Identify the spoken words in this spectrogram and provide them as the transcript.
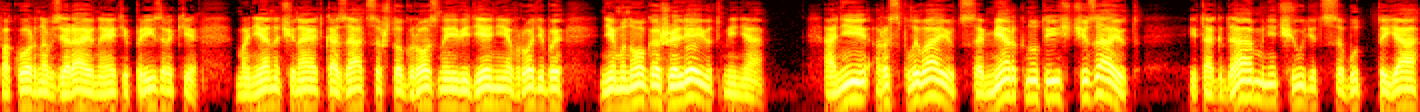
покорно взираю на эти призраки, мне начинает казаться, что грозные видения вроде бы немного жалеют меня. Они расплываются, меркнут и исчезают, и тогда мне чудится, будто я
